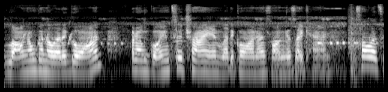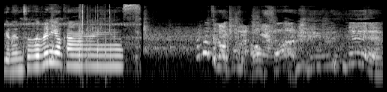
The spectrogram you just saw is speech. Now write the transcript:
long I'm gonna let it go on, but I'm going to try and let it go on as long as I can. So let's get into the video, guys. I'm about to go put my Oh pajamas. fuck, you did.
